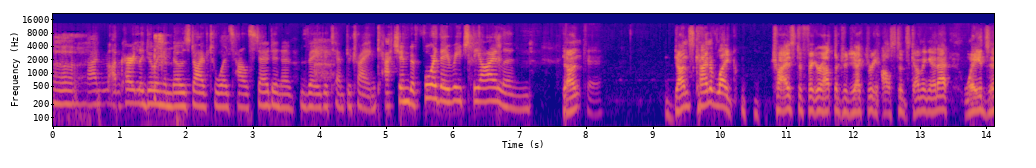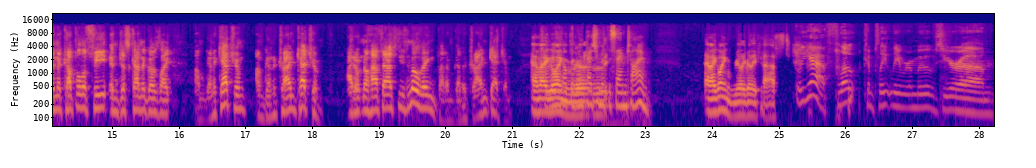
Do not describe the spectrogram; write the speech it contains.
Uh, I'm, I'm currently doing a nosedive towards Halstead in a vague attempt to try and catch him before they reach the island. Dun- Okay. Dunce kind of like tries to figure out the trajectory Halstead's coming in at, wades in a couple of feet, and just kind of goes like, "I'm gonna catch him. I'm gonna try and catch him. I don't know how fast he's moving, but I'm gonna try and catch him." Am I I going? hope they don't catch him at the same time. am I going really, really fast? Well, yeah, float completely removes your um,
